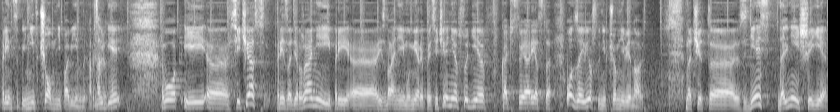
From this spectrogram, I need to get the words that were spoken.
в принципе, ни в чем не повинных Абсолютно. людей. Вот. И э, сейчас при задержании и при э, избрании ему меры пресечения в суде в качестве ареста он заявил, что ни в чем не виновен. Значит, э, здесь дальнейшие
